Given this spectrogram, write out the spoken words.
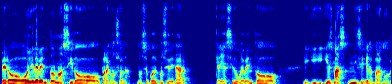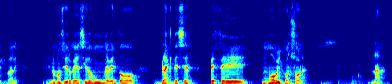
Pero hoy el evento no ha sido para consola. No se puede considerar que haya sido un evento... y es más, ni siquiera para móvil, ¿vale? Eh, no considero que haya sido un evento Black Desert PC móvil consola. Nada.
